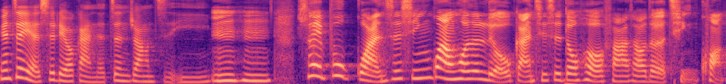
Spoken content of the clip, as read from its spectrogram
因为这也是流感的症状之一。嗯哼，所以不管是新冠或是流感，其实都会有发烧的情况。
